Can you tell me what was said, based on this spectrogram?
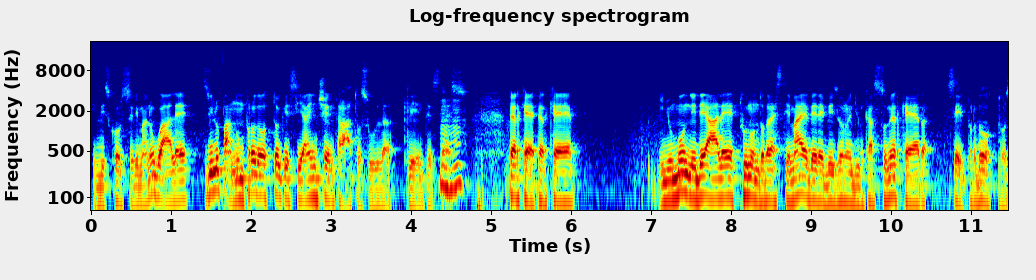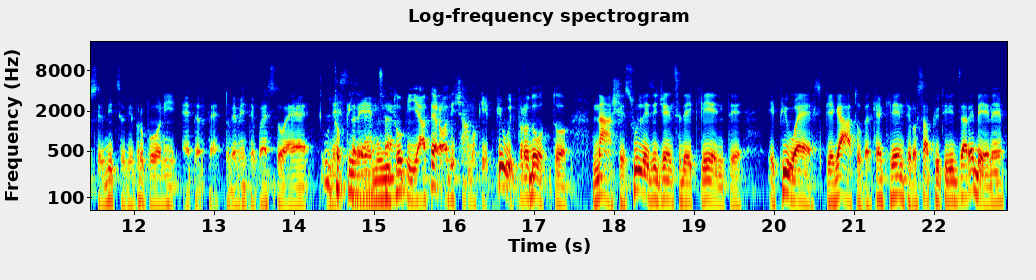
il discorso rimane uguale, sviluppando un prodotto che sia incentrato sul cliente stesso. Uh-huh. Perché? Perché in un mondo ideale tu non dovresti mai avere bisogno di un customer care se il prodotto o il servizio che proponi è perfetto. Ovviamente questo è utopia, l'estremo, certo. utopia, però diciamo che più il prodotto nasce sulle esigenze del cliente e più è spiegato perché il cliente lo sa più utilizzare bene,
